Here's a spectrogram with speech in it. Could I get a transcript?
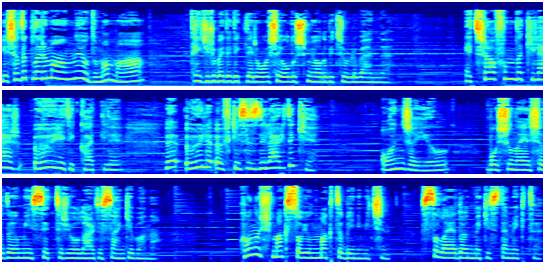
Yaşadıklarımı anlıyordum ama tecrübe dedikleri o şey oluşmuyordu bir türlü bende. Etrafımdakiler öyle dikkatli ve öyle öfkesizdilerdi ki onca yıl boşuna yaşadığımı hissettiriyorlardı sanki bana. Konuşmak soyunmaktı benim için. Sıla'ya dönmek istemekti.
